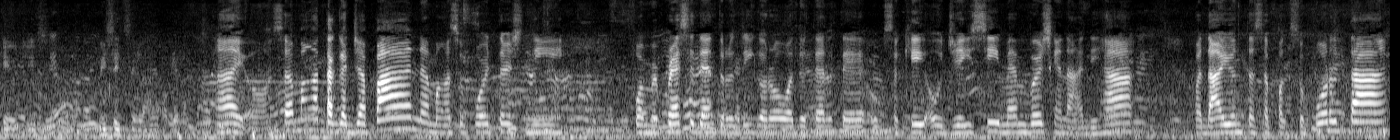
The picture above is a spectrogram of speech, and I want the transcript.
KOGC, message sila. Ay, oh. Sa mga taga-Japan, na mga supporters ni former President Rodrigo Roa Duterte ug sa KOJC members nga naa diha padayon ta sa pagsuporta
